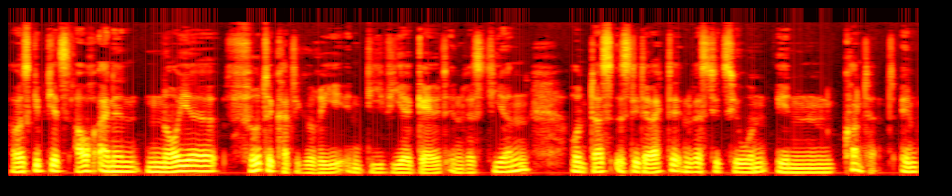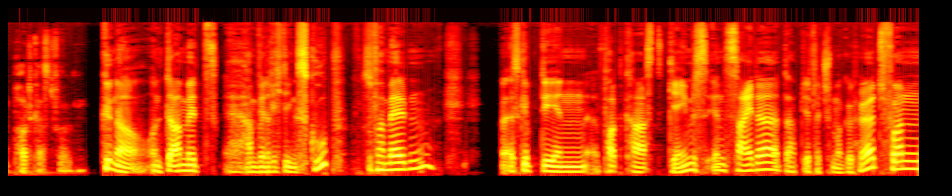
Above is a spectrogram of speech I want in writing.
Aber es gibt jetzt auch eine neue vierte Kategorie, in die wir Geld investieren. Und das ist die direkte Investition in Content, in Podcast-Folgen. Genau. Und damit haben wir einen richtigen Scoop zu vermelden. Es gibt den Podcast Games Insider, da habt ihr vielleicht schon mal gehört von,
